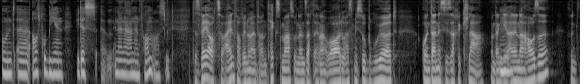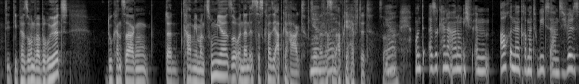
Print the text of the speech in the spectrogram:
und äh, ausprobieren, wie das äh, in einer anderen Form aussieht. Das wäre ja auch zu einfach, wenn du einfach einen Text machst und dann sagt einer, oh, du hast mich so berührt und dann ist die Sache klar und dann mhm. gehen alle nach Hause, so die, die Person war berührt, du kannst sagen, dann kam jemand zu mir so und dann ist das quasi abgehakt. So, ja, dann voll. ist es abgeheftet. So, ja. Ne? Und also keine Ahnung, ich ähm, auch in der Dramaturgie des Abends, ich will das,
